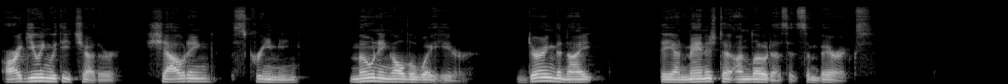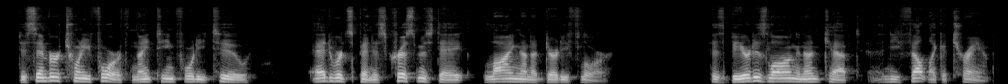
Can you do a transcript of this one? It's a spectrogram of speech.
arguing with each other, shouting, screaming, moaning all the way here. During the night, they managed to unload us at some barracks. December 24th, 1942, Edward spent his Christmas day lying on a dirty floor. His beard is long and unkempt, and he felt like a tramp.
